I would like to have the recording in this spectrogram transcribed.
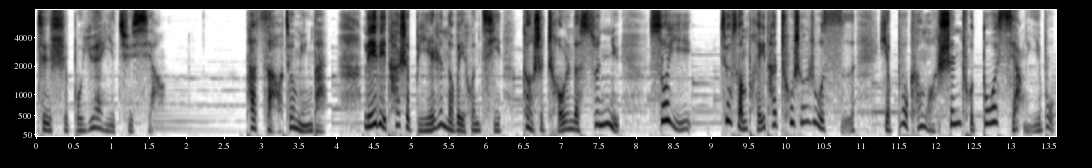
只是不愿意去想。他早就明白，李李她是别人的未婚妻，更是仇人的孙女，所以就算陪他出生入死，也不肯往深处多想一步。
